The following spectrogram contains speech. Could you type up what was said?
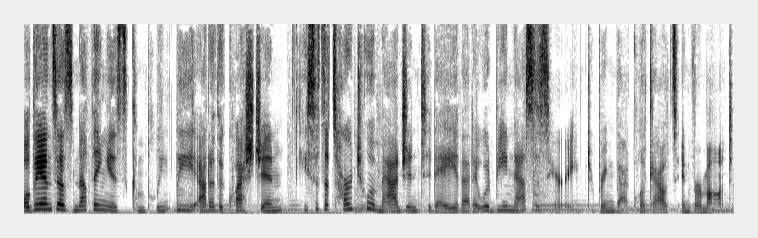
While Dan says nothing is completely out of the question, he says it's hard to imagine today that it would be necessary to bring back lookouts in Vermont.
